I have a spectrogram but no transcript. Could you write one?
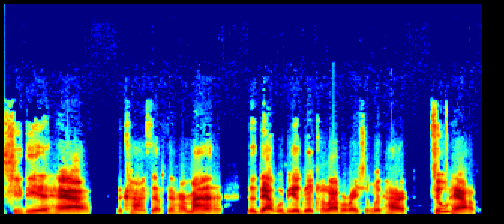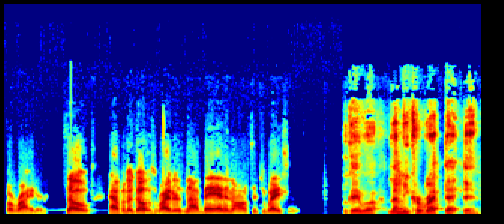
she did have the concepts in her mind. So that would be a good collaboration with her to have a writer. So having a ghostwriter is not bad in all situations. Okay, well, let me correct that then.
